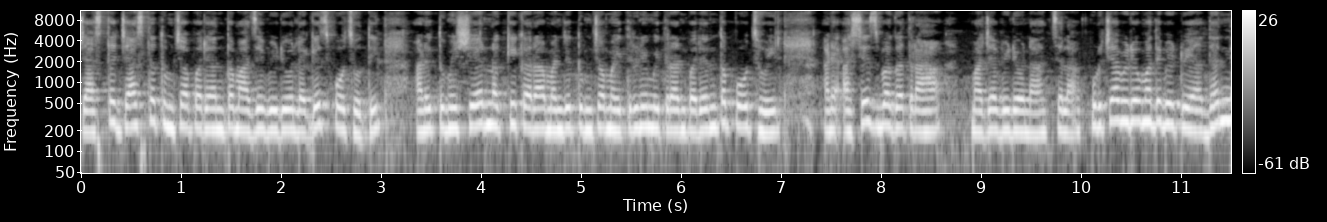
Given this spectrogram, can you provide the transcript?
जास्तीत जास्त तुमच्यापर्यंत माझे व्हिडिओ लगेच पोच होतील आणि तुम्ही शेअर नक्की करा म्हणजे तुमच्या मैत्रिणी मित्रांपर्यंत पोच होईल. आणि असेच बघत राहा माझ्या व्हिडिओना चला पुढच्या व्हिडिओमध्ये भेटूया. धन्यवाद.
